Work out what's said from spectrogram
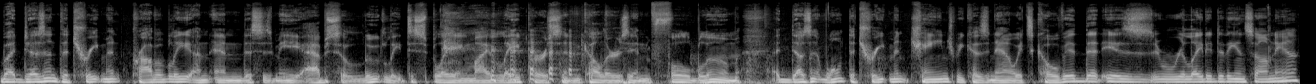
But doesn't the treatment probably, and, and this is me absolutely displaying my layperson colors in full bloom, doesn't won't the treatment change because now it's COVID that is related to the insomnia?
